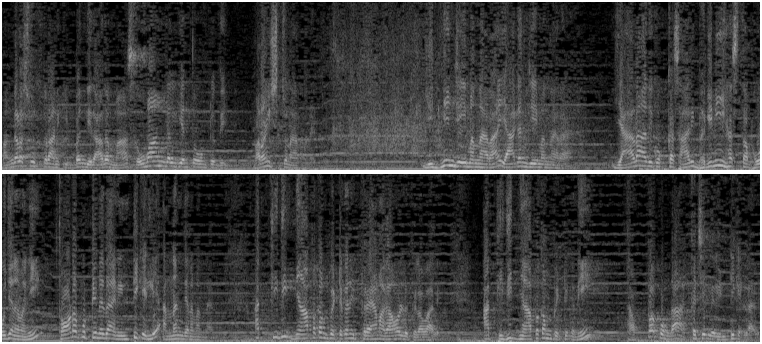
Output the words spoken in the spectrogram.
మంగళసూత్రానికి ఇబ్బంది రాదమ్మా సౌమాంగల్యంతో ఉంటుంది. వరమిస్తున్నాను అన్నాడు. యజ్ఞం చేయమన్నారా? యాగం చేయమన్నారా? ఏడాదికి ఒక్కసారి భగినీహస్త భోజనమని తోడ పుట్టిన దాని ఇంటికి వెళ్ళి అన్నం జనమన్నారు ఆ తిథి జ్ఞాపకం పెట్టుకుని ప్రేమగా వాళ్ళు పిలవాలి. ఆ తిథి జ్ఞాపకం పెట్టుకుని తప్పకుండా అక్క చెల్లెల ఇంటికి వెళ్ళాలి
